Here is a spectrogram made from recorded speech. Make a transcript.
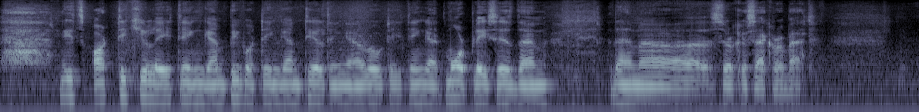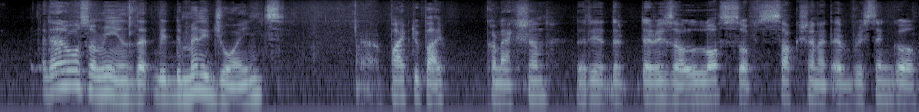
it's articulating and pivoting and tilting and rotating at more places than than a circus acrobat. That also means that with the many joints, uh, pipe to pipe connection, there is, there, there is a loss of suction at every single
